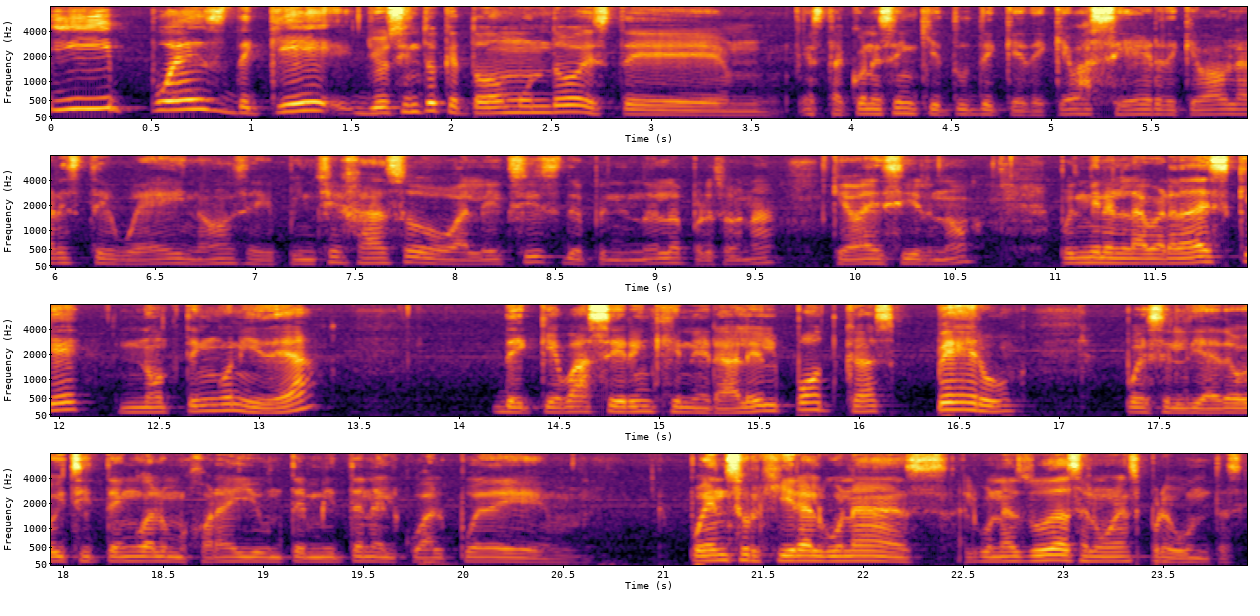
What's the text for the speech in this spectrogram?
Y pues de qué, yo siento que todo el mundo este, está con esa inquietud de que de qué va a ser, de qué va a hablar este güey, ¿no? O pinche Jaso o Alexis, dependiendo de la persona, qué va a decir, ¿no? Pues miren, la verdad es que no tengo ni idea de qué va a ser en general el podcast, pero pues el día de hoy sí tengo a lo mejor ahí un temita en el cual puede, pueden surgir algunas, algunas dudas, algunas preguntas.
